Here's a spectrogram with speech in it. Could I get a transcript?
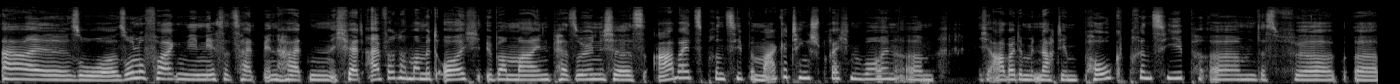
Also, Solo-Folgen, die in nächster Zeit beinhalten. Ich werde einfach nochmal mit euch über mein persönliches Arbeitsprinzip im Marketing sprechen wollen. Ähm, ich arbeite mit nach dem Poke-Prinzip, ähm, das für äh,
